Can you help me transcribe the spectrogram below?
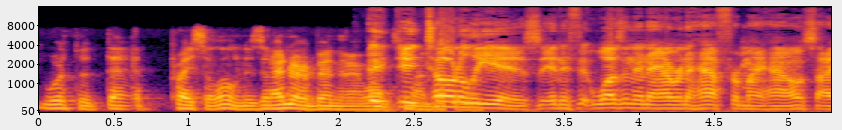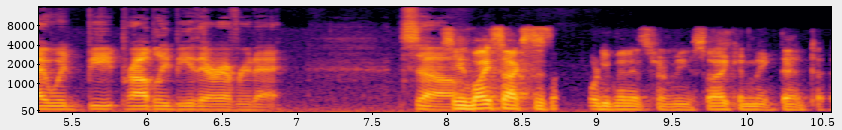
worth the, that price alone, isn't? It? I've never been there. It, it totally is, and if it wasn't an hour and a half from my house, I would be probably be there every day. So see, White Sox is like forty minutes from me, so I can make that.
